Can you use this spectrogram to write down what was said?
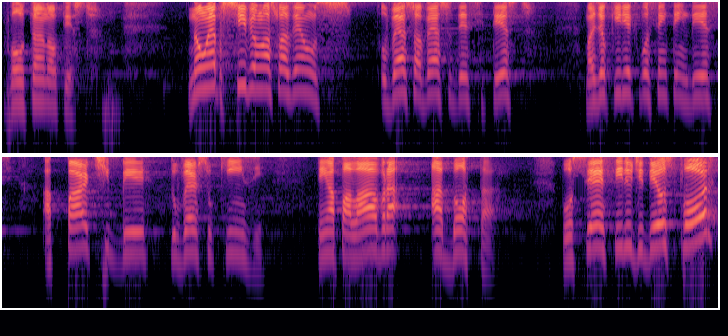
Voltando ao texto. Não é possível nós fazermos o verso a verso desse texto, mas eu queria que você entendesse a parte B do verso 15. Tem a palavra adota. Você é filho de Deus por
